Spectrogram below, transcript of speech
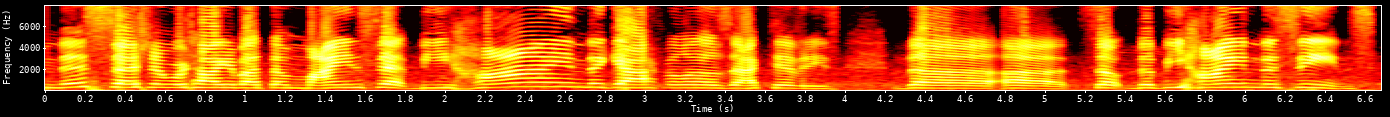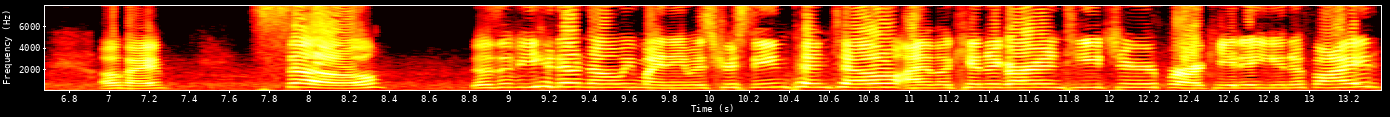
In this session, we're talking about the mindset behind the GAF for Littles activities, the uh, so the behind the scenes. Okay, so those of you who don't know me, my name is Christine Pinto. I am a kindergarten teacher for Arcadia Unified,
